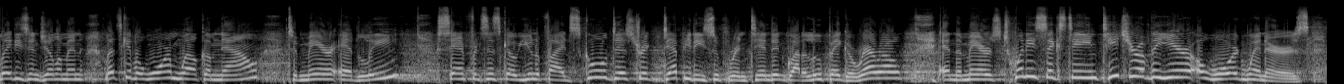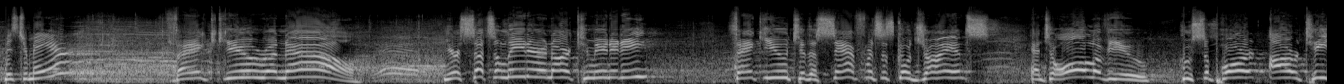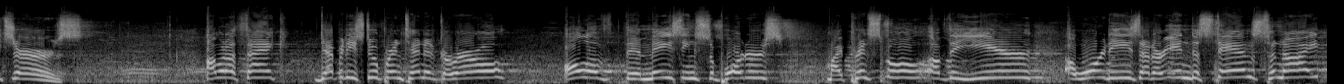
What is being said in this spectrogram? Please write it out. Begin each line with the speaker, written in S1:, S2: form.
S1: Ladies and gentlemen, let's give a warm welcome now to Mayor Ed Lee, San Francisco Unified School District Deputy Superintendent Guadalupe Guerrero, and the Mayor's 2016 Teacher of the Year Award winners. Mr. Mayor?
S2: Thank you, Ronell. You're such a leader in our community. Thank you to the San Francisco Giants and to all of you who support our teachers. I want to thank Deputy Superintendent Guerrero, all of the amazing supporters, my Principal of the Year awardees that are in the stands tonight,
